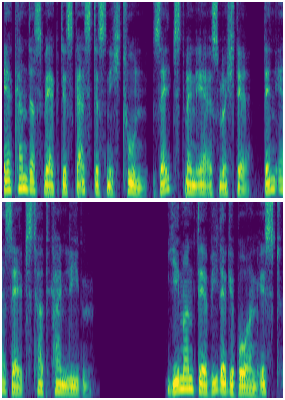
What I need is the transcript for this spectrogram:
Er kann das Werk des Geistes nicht tun, selbst wenn er es möchte, denn er selbst hat kein Leben. Jemand, der wiedergeboren ist,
